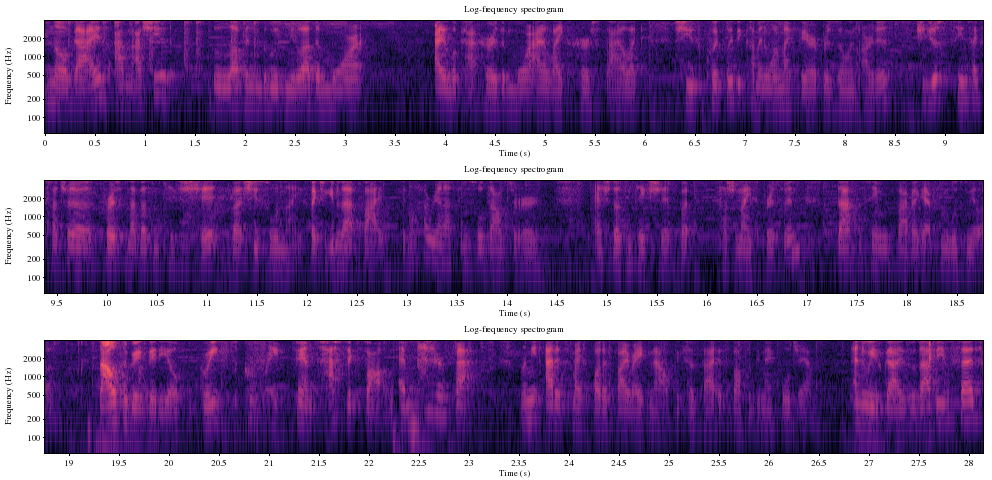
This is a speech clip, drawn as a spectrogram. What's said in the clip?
No, guys, I'm actually loving Ludmilla the more I look at her, the more I like her style. Like she's quickly becoming one of my favorite Brazilian artists. She just seems like such a person that doesn't take shit, but she's so nice. Like she gives me that vibe. You know how Rihanna seems so down to earth and she doesn't take shit, but such a nice person? That's the same vibe I get from Ludmilla. That was a great video. Great, great, fantastic song. And matter of fact, let me add it to my Spotify right now because that is about to be my whole jam. Anyways, guys, with that being said,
